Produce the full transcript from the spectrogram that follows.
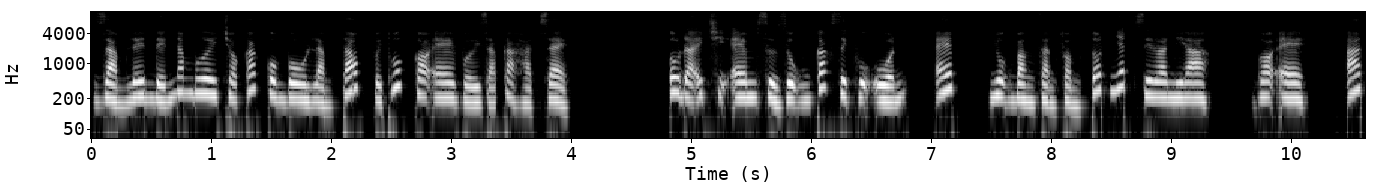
giảm lên đến 50 cho các combo làm tóc với thuốc coe với giá cả hạt rẻ. Ưu đãi chị em sử dụng các dịch vụ uốn, ép, nhuộm bằng sản phẩm tốt nhất Zirania, Goe, Ad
